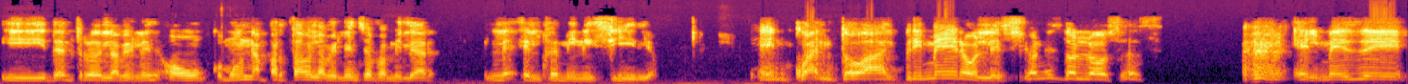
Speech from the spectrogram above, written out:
y dentro de la violencia, o como un apartado de la violencia familiar, el feminicidio. En cuanto al primero, lesiones dolosas, el mes de,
